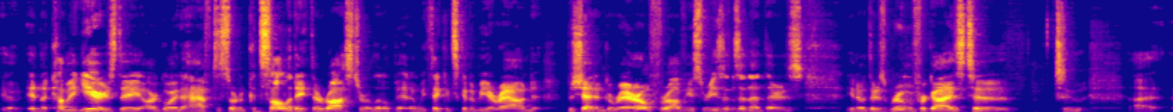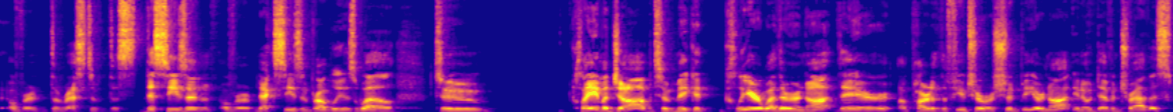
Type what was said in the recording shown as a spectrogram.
you know, in the coming years, they are going to have to sort of consolidate their roster a little bit, and we think it's going to be around Bichette and Guerrero for obvious reasons, and that there's, you know, there's room for guys to to uh, over the rest of this this season, over next season probably as well, to claim a job to make it clear whether or not they're a part of the future or should be or not. You know, Devon Travis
